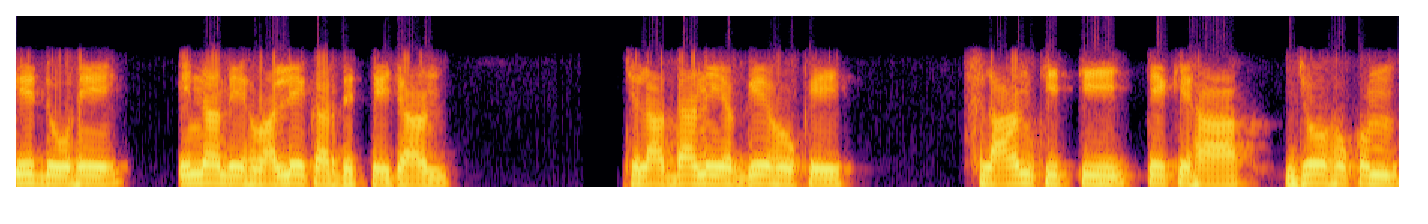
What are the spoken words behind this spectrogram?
ਇਹ ਦੋਹੇ ਇਹਨਾਂ ਦੇ ਹਵਾਲੇ ਕਰ ਦਿੱਤੇ ਜਾਣ। ਜਲਾਦਾਂ ਨੇ ਅੱਗੇ ਹੋ ਕੇ ਸਲਾਮ ਕੀਤੀ ਤੇ ਕਿਹਾ, ਜੋ ਹੁਕਮ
